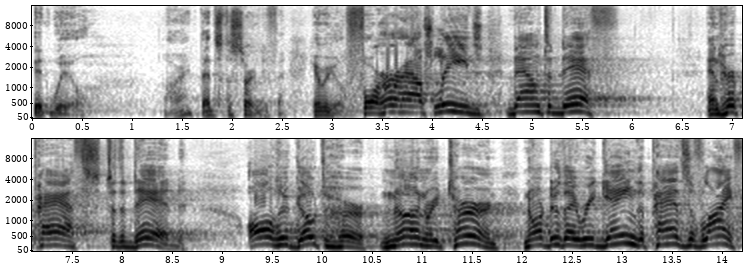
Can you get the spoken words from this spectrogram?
it will. All right, that's the certainty factor. Here we go. For her house leads down to death, and her paths to the dead. All who go to her, none return, nor do they regain the paths of life.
